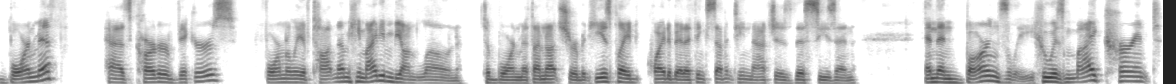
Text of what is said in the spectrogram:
Bournemouth has Carter Vickers, formerly of Tottenham. He might even be on loan to Bournemouth. I'm not sure, but he has played quite a bit. I think 17 matches this season. And then Barnsley, who is my current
